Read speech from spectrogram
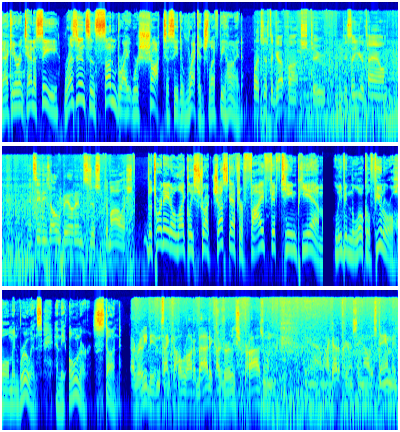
Back here in Tennessee, residents in Sunbright were shocked to see the wreckage left behind. Well, it's just a gut punch to, to see your town and see these old buildings just demolished. The tornado likely struck just after 5:15 p.m., leaving the local funeral home in ruins and the owner stunned. I really didn't think a whole lot about it. I was really surprised when, you know, when I got up here and seen all this damage.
